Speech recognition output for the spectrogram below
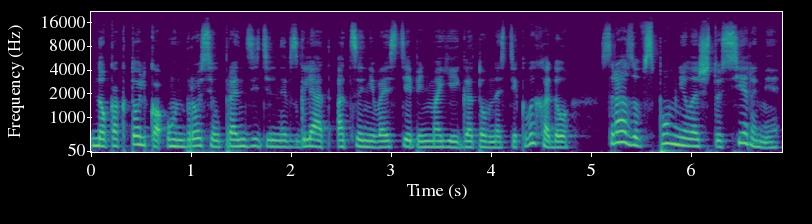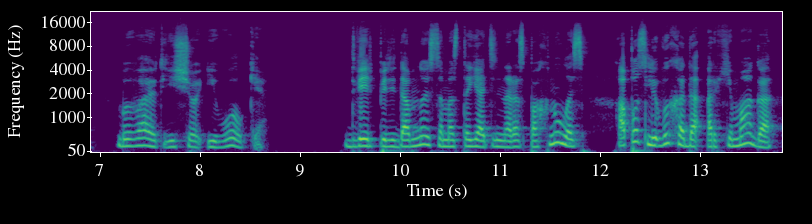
но как только он бросил пронзительный взгляд, оценивая степень моей готовности к выходу, сразу вспомнилось, что серыми бывают еще и волки. Дверь передо мной самостоятельно распахнулась, а после выхода архимага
